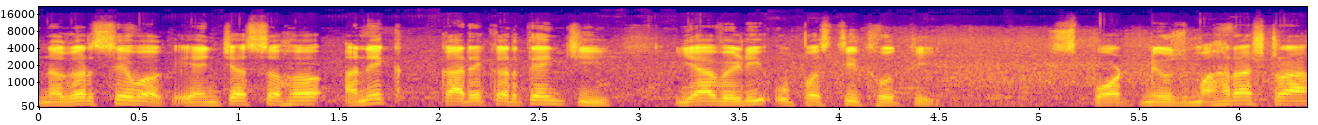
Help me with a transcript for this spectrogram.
नगरसेवक यांच्यासह अनेक कार्यकर्त्यांची यावेळी उपस्थित होती. Spot news Maharashtra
